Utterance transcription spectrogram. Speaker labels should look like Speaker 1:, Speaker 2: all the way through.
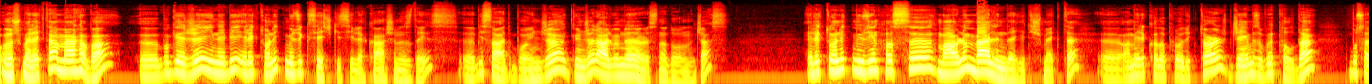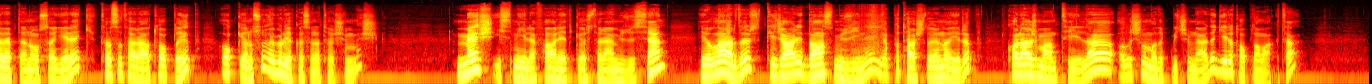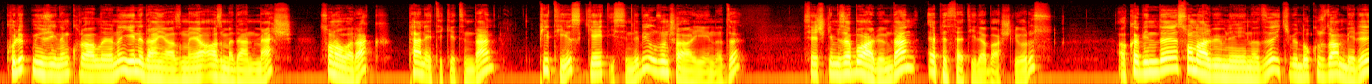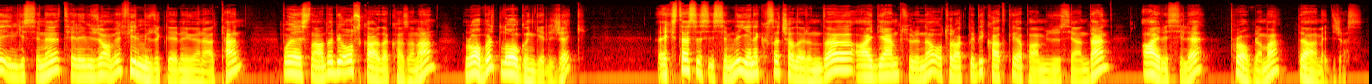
Speaker 1: 13 Melek'ten merhaba. Ee, bu gece yine bir elektronik müzik seçkisiyle karşınızdayız. Ee, bir saat boyunca güncel albümler arasında dolanacağız. Elektronik müziğin hası malum Berlin'de yetişmekte. Ee, Amerikalı prodüktör James Whipple da bu sebepten olsa gerek tası tarağı toplayıp okyanusun öbür yakasına taşınmış. Mesh ismiyle faaliyet gösteren müzisyen yıllardır ticari dans müziğini yapı taşlarına ayırıp kolaj mantığıyla alışılmadık biçimlerde geri toplamakta. Kulüp müziğinin kurallarını yeniden yazmaya azmeden Mesh, son olarak Pen etiketinden Piteous Gate isimli bir uzun çağrı yayınladı. Seçkimize bu albümden Epithet ile başlıyoruz. Akabinde son albümünü yayınladığı 2009'dan beri ilgisini televizyon ve film müziklerine yönelten, bu esnada bir Oscar'da kazanan Robert Logan gelecek. Ecstasis isimli yeni kısa çalarında IDM türüne oturaklı bir katkı yapan müzisyenden Iris ile programa devam edeceğiz.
